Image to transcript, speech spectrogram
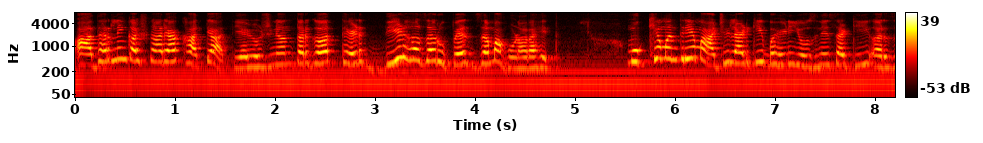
आधार लिंक असणाऱ्या खात्यात या योजनेअंतर्गत थेट दीड हजार रुपये जमा होणार आहेत. मुख्यमंत्री माझी लाडकी बहीण योजनेसाठी अर्ज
